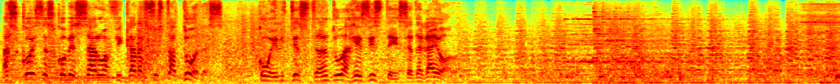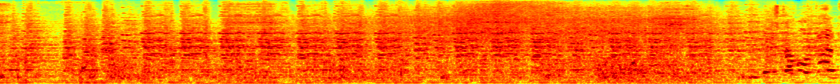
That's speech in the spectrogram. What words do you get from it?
As coisas começaram a ficar assustadoras, com ele testando a resistência da gaiola. Voltando.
